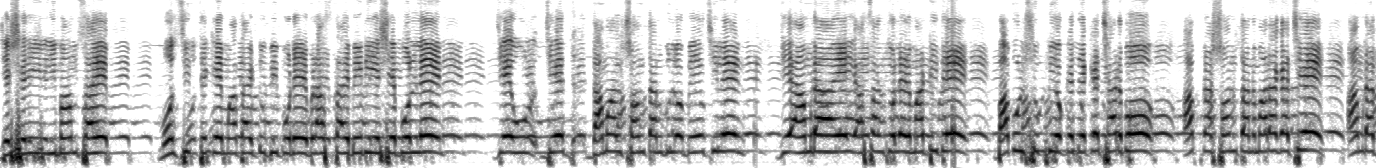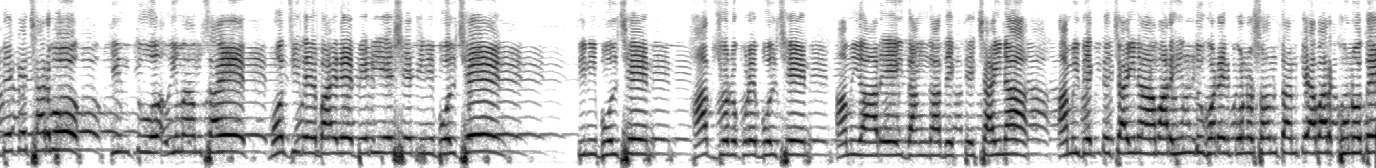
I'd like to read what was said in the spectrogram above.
যে সেদিন ইমাম সাহেব মসজিদ থেকে মাথায় টুপি পরে রাস্তায় বেরিয়ে এসে বললেন যে যে দামাল সন্তানগুলো পেয়েছিলেন, যে আমরা এই আসানসোলের মাটিতে বাবুল সুপ্রিয়কে দেখে ছাড়বো, আপনার সন্তান মারা গেছে, আমরা দেখে ছাড়বো। কিন্তু ইমাম সাহেব মসজিদের বাইরে বেরিয়ে এসে তিনি বলছেন তিনি বলছেন, হাত জোড়ো করে বলছেন, আমি আর এই দাঙ্গা দেখতে চাই না। আমি দেখতে চাই না আমার হিন্দু ঘরের কোন সন্তানকে আবার খুন হতে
